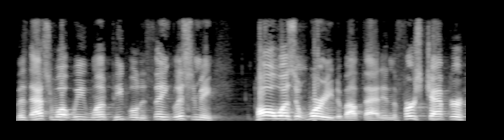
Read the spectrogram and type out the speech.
But that's what we want people to think. Listen to me. Paul wasn't worried about that. In the first chapter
